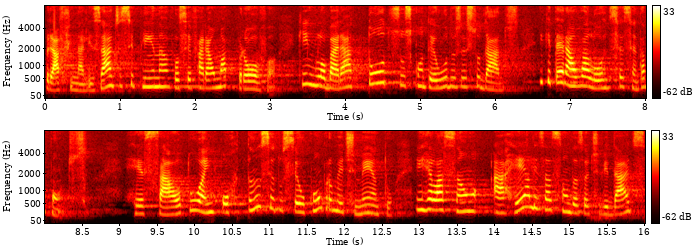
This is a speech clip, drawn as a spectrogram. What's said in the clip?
Para finalizar a disciplina, você fará uma prova que englobará todos os conteúdos estudados e que terá o valor de 60 pontos. Ressalto a importância do seu comprometimento em relação à realização das atividades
